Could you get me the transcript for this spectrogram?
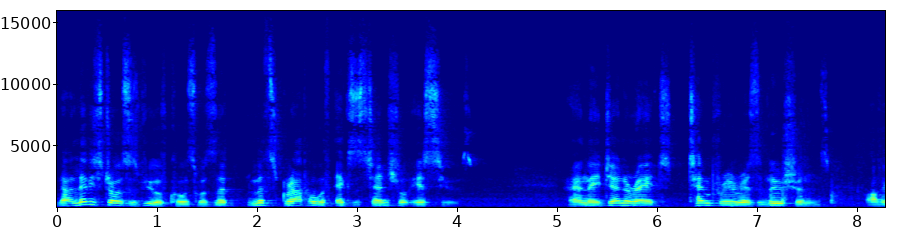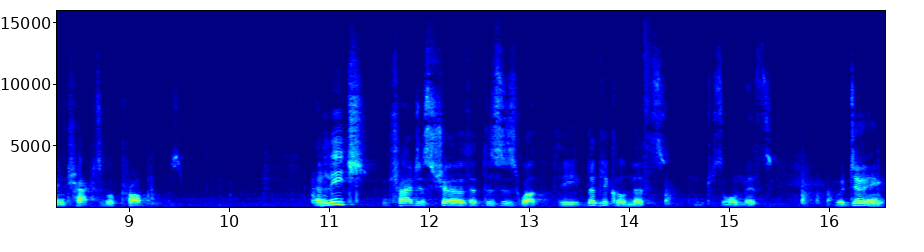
Now, Levi Strauss's view, of course, was that myths grapple with existential issues and they generate temporary resolutions of intractable problems. And Leach tried to show that this is what the biblical myths, which was all myths, were doing.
